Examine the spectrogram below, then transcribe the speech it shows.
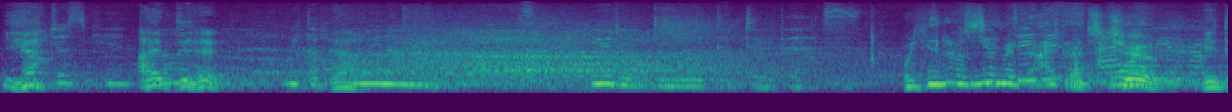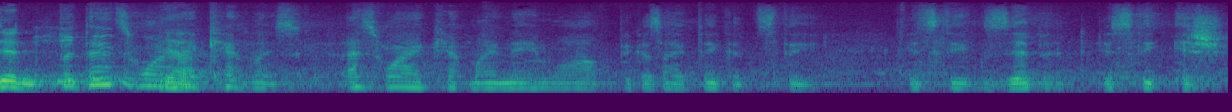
Yeah, You just can't I know. did. With the Yeah. point on it, you didn't need to do this. Well, you know You something. I, that's true. you- He didn't. He But that's didn't. why Yeah. I kept my. That's why I kept my name off because I think it's the, it's the exhibit. It's the issue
